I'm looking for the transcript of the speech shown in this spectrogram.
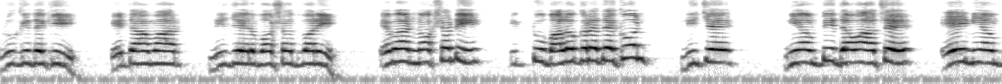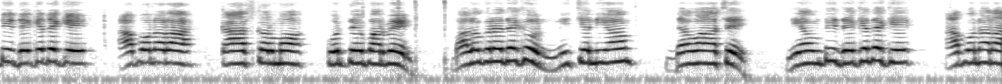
রুগী দেখি। এটা আমার নিজের বসত বাড়ি। এবার নকশাটি একটু ভালো করে দেখুন। নিচে নিয়মটি দেওয়া আছে। এই নিয়মটি দেখে দেখে আপনারা কাজকর্ম করতে পারবেন। ভালো করে দেখুন, নিচে নিয়ম দেওয়া আছে। নিয়মটি দেখে দেখে আপনারা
